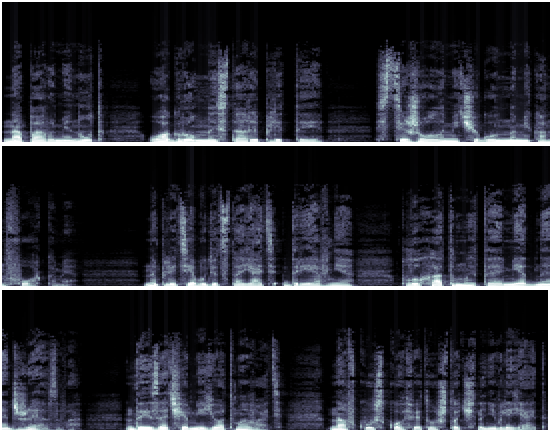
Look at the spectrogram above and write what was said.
на пару минут у огромной старой плиты с тяжелыми чугунными конфорками. На плите будет стоять древняя, плохо отмытая медная джезва. Да и зачем ее отмывать? На вкус кофе это уж точно не влияет.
